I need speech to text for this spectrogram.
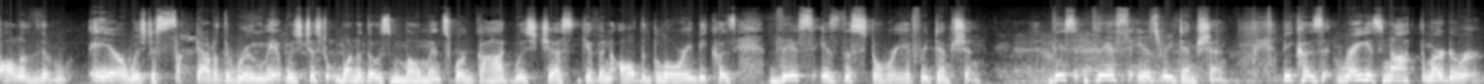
all of the air was just sucked out of the room. It was just one of those moments where God was just given all the glory because this is the story of redemption. This, this is redemption because Ray is not the murderer.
